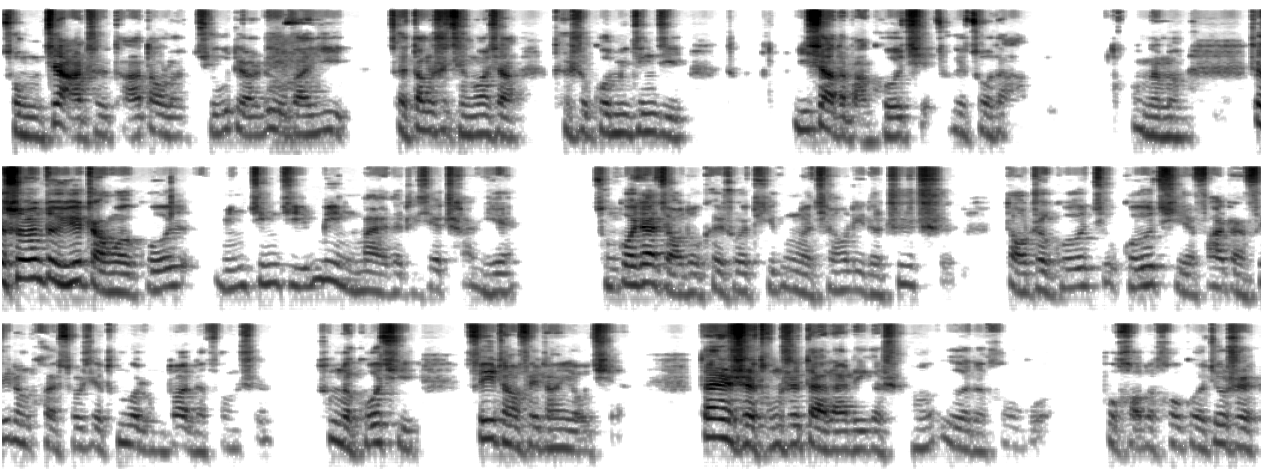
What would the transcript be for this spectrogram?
总价值达到了九点六万亿。在当时情况下，它是国民经济一下子把国有企业就给做大了。那么，这虽然对于掌握国民经济命脉的这些产业，从国家角度可以说提供了强有力的支持，导致国有企国有企业发展非常快速，而且通过垄断的方式，他们的国企非常非常有钱。但是同时带来了一个什么恶的后果？不好的后果就是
